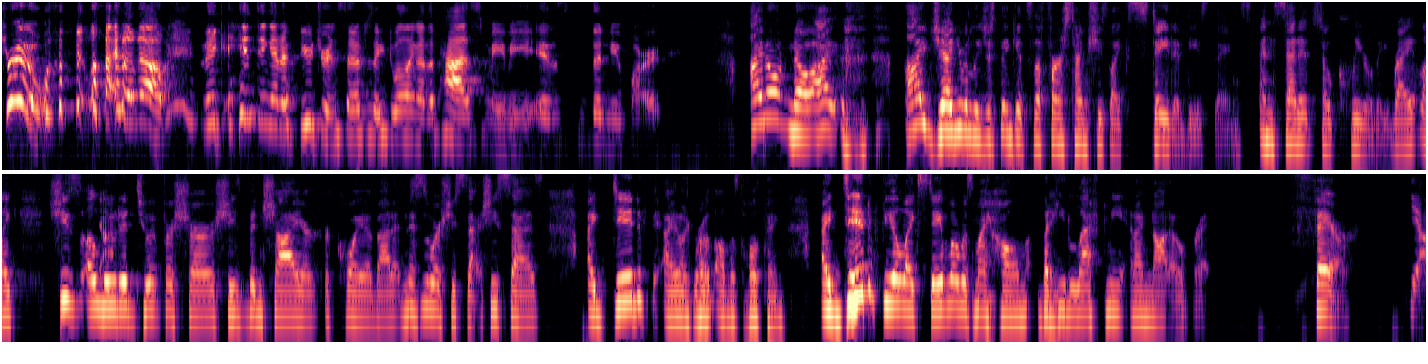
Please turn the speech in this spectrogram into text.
true. I don't know. Like hinting at a future instead of just like dwelling on the past, maybe is the new part. I don't know. I I genuinely just think it's the first time she's like stated these things and said it so clearly, right? Like she's alluded yeah. to it for sure. She's been shy or, or, coy about it. And this is where she said she says, I did I like wrote almost the whole thing. I did feel like Stabler was my home, but he left me and I'm not over it. Fair. Yeah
